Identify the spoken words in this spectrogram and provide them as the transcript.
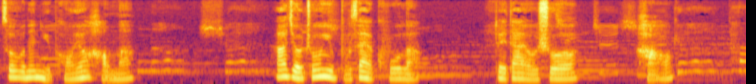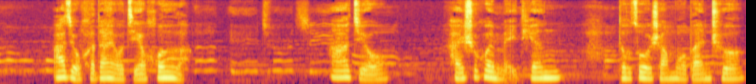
做我的女朋友好吗？”阿九终于不再哭了，对大友说：“好。”阿九和大友结婚了。阿九还是会每天都坐上末班车，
